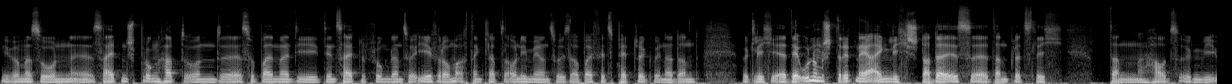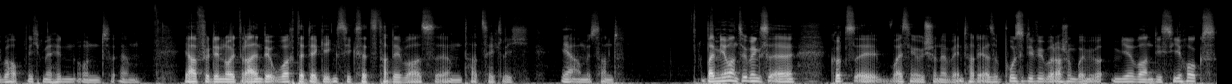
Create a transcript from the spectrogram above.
wie wenn man so einen äh, Seitensprung hat und äh, sobald man die, den Seitensprung dann zur Ehefrau macht, dann klappt es auch nicht mehr. Und so ist auch bei Fitzpatrick, wenn er dann wirklich äh, der unumstrittene eigentlich Starter ist, äh, dann plötzlich dann haut es irgendwie überhaupt nicht mehr hin. Und ähm, ja, für den neutralen Beobachter, der gegen sie gesetzt hatte, war es ähm, tatsächlich eher amüsant. Bei mir waren es übrigens, äh, kurz, äh, weiß nicht, ob ich schon erwähnt hatte, also positive Überraschung bei mir waren die Seahawks,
